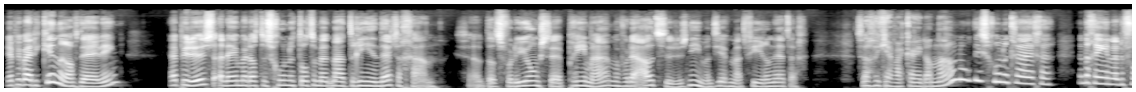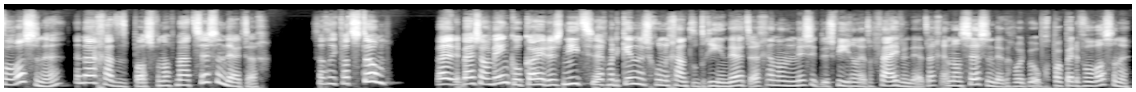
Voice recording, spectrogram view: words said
Heb je bij die kinderafdeling... heb je dus alleen maar dat de schoenen tot en met maat 33 gaan. Dat is voor de jongste prima, maar voor de oudste dus niet. Want die heeft maat 34. Toen dacht ik, ja, waar kan je dan nou nog die schoenen krijgen? En dan ging je naar de volwassenen. En daar gaat het pas vanaf maat 36. Toen dacht ik, wat stom. Bij, bij zo'n winkel kan je dus niet, zeg maar, de kinderschoenen gaan tot 33. En dan mis ik dus 34, 35. En dan 36 wordt weer opgepakt bij de volwassenen.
